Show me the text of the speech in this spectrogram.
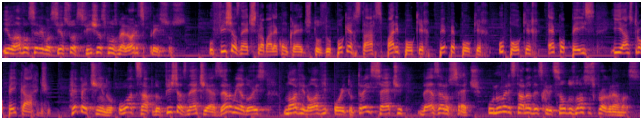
e lá você negocia suas fichas com os melhores preços. O Fichasnet trabalha com créditos do PokerStars, PariPoker, PP Poker, o Poker, EcoPays e AstroPay Card. Repetindo, o WhatsApp do Fichasnet é 062 99837 1007. O número está na descrição dos nossos programas.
